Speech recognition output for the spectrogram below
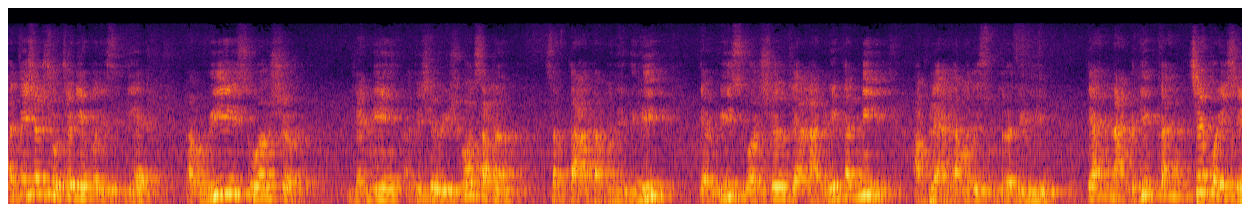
अतिशय शोचनीय परिस्थिती आहे. वीस वर्ष ज्यांनी अतिशय विश्वासानं सत्ता हातामध्ये दिली त्या वीस वर्ष ज्या नागरिकांनी आपल्या हातामध्ये सूत्र दिली त्या नागरिकांचे पैसे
